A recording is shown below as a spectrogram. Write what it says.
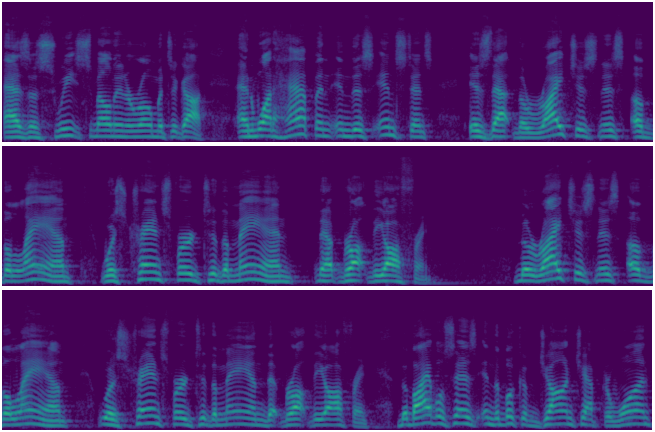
as a sweet smelling aroma to God. And what happened in this instance is that the righteousness of the lamb was transferred to the man that brought the offering. The righteousness of the lamb was transferred to the man that brought the offering. The Bible says in the book of John, chapter 1,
